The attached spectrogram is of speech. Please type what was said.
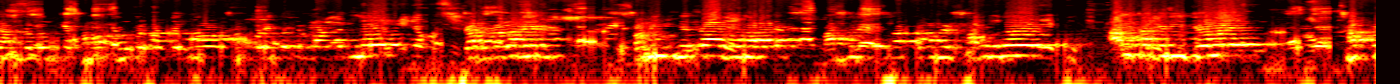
আন্দোলনকে সমর্থন করার জন্য চট্টগ্রামের শ্রমিক নেতা এবং আমাদের আসলে চট্টগ্রামের সংঘ আলকাদেরি জয় ছাত্র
